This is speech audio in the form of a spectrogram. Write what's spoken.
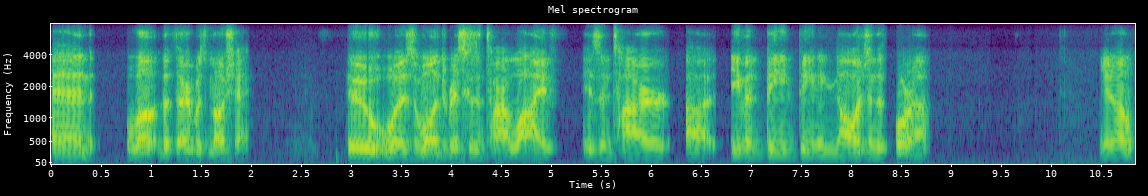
And well, the third was Moshe, who was willing to risk his entire life, his entire, uh, even being being acknowledged in the Torah. You know,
